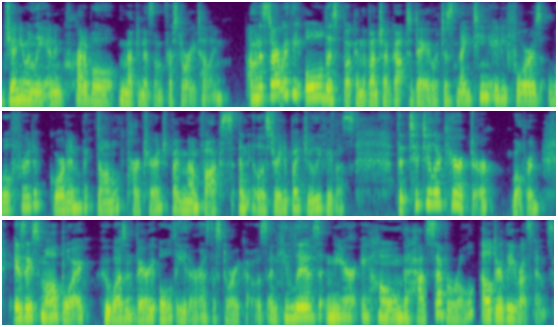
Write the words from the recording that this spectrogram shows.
genuinely an incredible mechanism for storytelling. I'm going to start with the oldest book in the bunch I've got today, which is 1984's Wilfrid Gordon McDonald Partridge by Mem Fox and illustrated by Julie Vivas. The titular character, Wilfrid, is a small boy who wasn't very old either, as the story goes, and he lives near a home that has several elderly residents.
